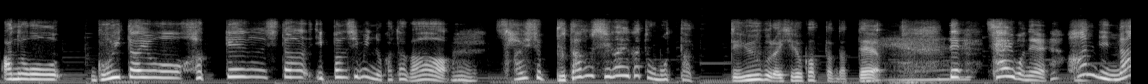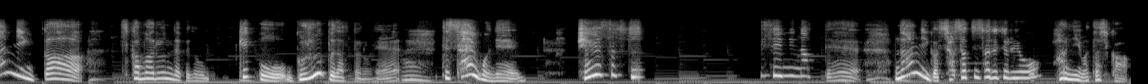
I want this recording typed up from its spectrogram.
あの、ご遺体を発見した一般市民の方が、うん。最初豚の死骸かと思ったっていうぐらいひどかったんだって。で、最後ね、犯人何人か捕まるんだけど、結構グループだったのね。うん。で、最後ね、警察と戦になって、何人か射殺されてるよ？犯人は確か。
